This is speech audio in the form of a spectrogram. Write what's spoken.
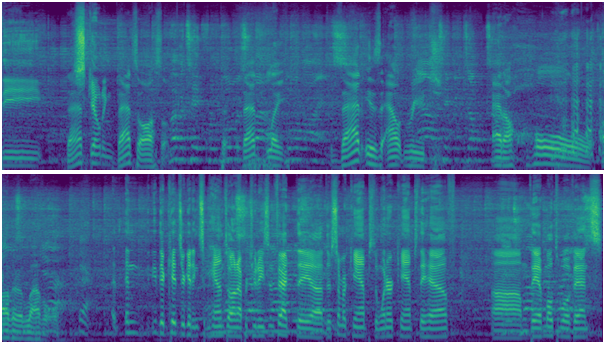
the That's scouting That's awesome. Th- that like that is outreach at a whole other level. Yeah. and their kids are getting some hands-on opportunities. In fact, the uh, the summer camps, the winter camps they have, um, they have multiple events,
